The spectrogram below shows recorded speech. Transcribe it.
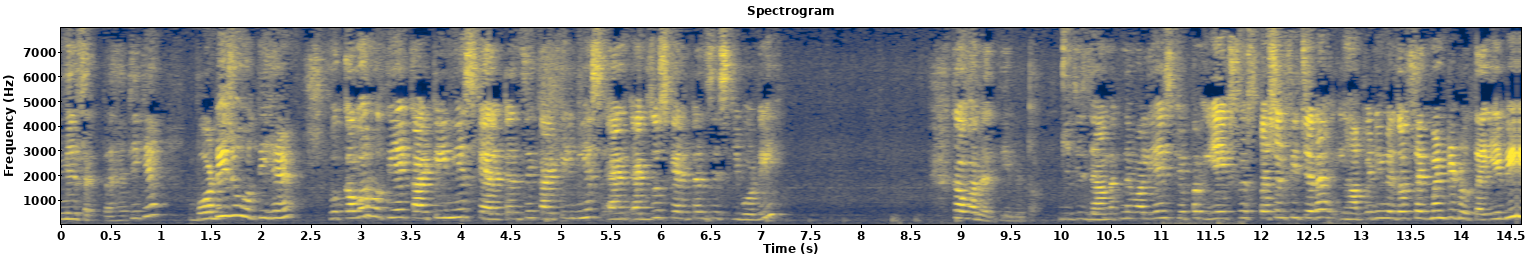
मिल सकता है, ठीक है? बॉडी जो होती है, वो कवर होती है कार्टीनियस कैरेटन से। कार्टीनियस एंड एक्सोस्केलेटन से इसकी बॉडी कवर रहती है बेटा। ये चीज़ ध्यान रखने वाली है। इसके ऊपर ये एक स्पेशल फीचर है। यहाँ पे नहीं मिलता सेगमेंटेड होता है। ये भी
